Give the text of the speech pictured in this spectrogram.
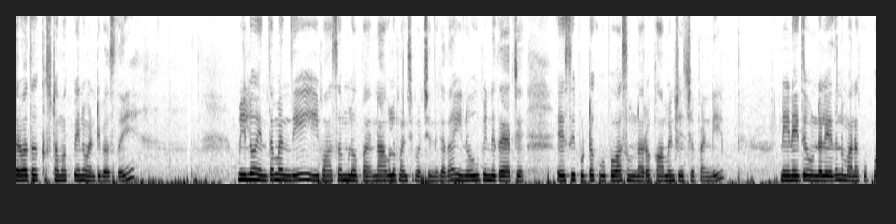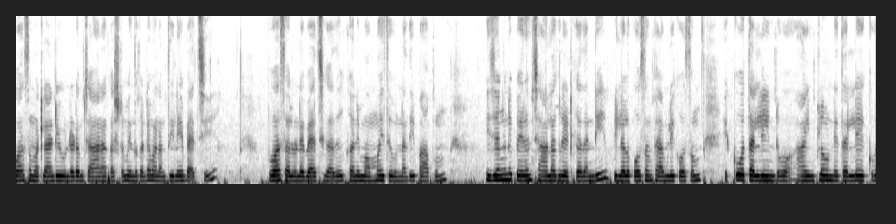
తర్వాత స్టమక్ పెయిన్ వంటివి వస్తాయి. మీలో ఎంతమంది ఈ మాసంలో ప నాగుల పంచం వచ్చింది కదా ఈ నువ్వు పిండి తయారు చేసి పుట్టకు ఉపవాసం ఉన్నారో కామెంట్ చేసి చెప్పండి. నేనైతే ఉండలేదు మనకు ఉపవాసం అట్లాంటివి ఉండడం చాలా కష్టం ఎందుకంటే మనం తినే బ్యాచ్. ఉపవాసాలు ఉండే బ్యాచ్ కాదు కానీ మా అమ్మ అయితే ఉన్నది పాపం. నిజంగానే పేరెంట్స్ చాలా గ్రేట్ కదండి. పిల్లల కోసం ఫ్యామిలీ కోసం. ఎక్కువ తల్లి ఇంట్లో ఆ ఇంట్లో ఉండే తల్లి ఎక్కువ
